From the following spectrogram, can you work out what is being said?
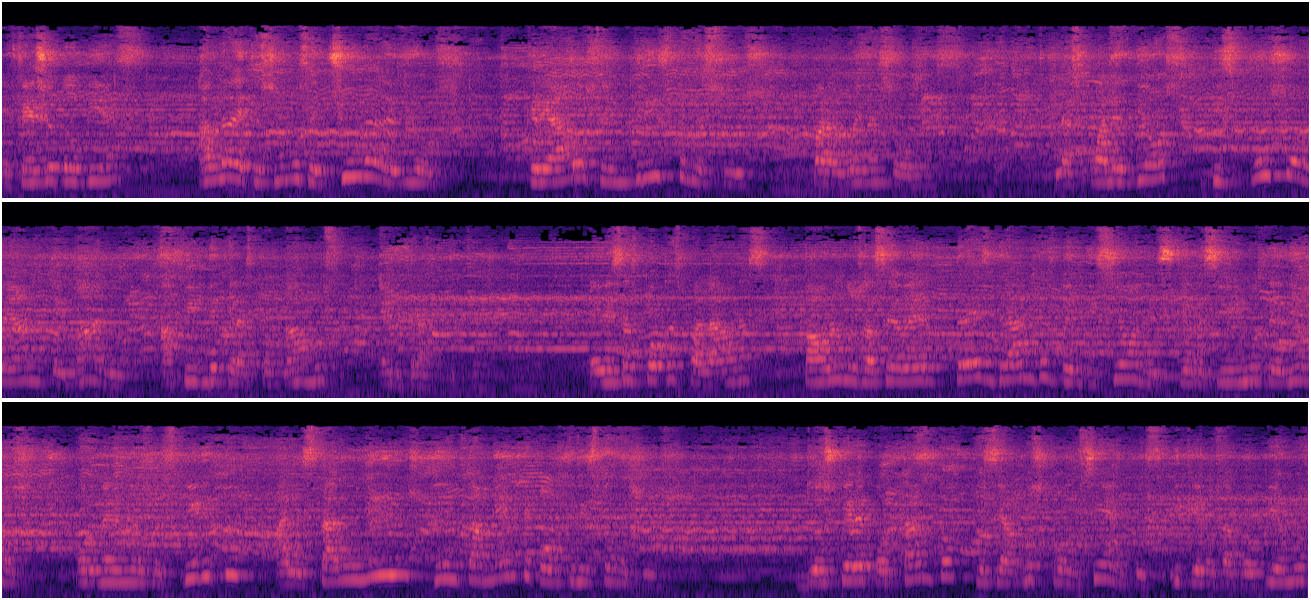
Efesios 2.10 habla de que somos hechura de Dios, creados en Cristo Jesús para buenas obras las cuales Dios dispuso de antemano a fin de que las pongamos en práctica. En esas pocas palabras, Pablo nos hace ver tres grandes bendiciones que recibimos de Dios por medio de su Espíritu al estar unidos juntamente con Cristo Jesús. Dios quiere, por tanto, que seamos conscientes y que nos apropiemos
